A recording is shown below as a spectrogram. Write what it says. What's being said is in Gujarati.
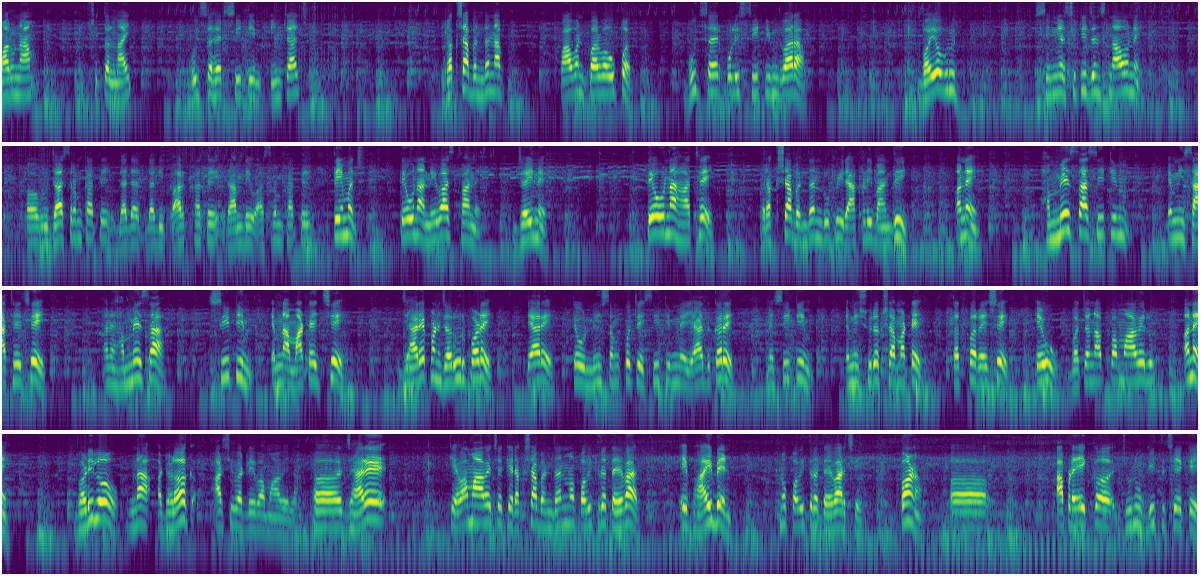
મારું નામ શીતલ નાઈક ભુજ શહેર સી ટીમ ઇન્ચાર્જ. રક્ષાબંધનના પાવન પર્વ ઉપર ભુજ શહેર પોલીસ સી ટીમ દ્વારા વયોવૃદ્ધ સિનિયર સિટીઝન્સનાઓને વૃદ્ધાશ્રમ ખાતે, દાદા, દાદી પાર્ક ખાતે, રામદેવ આશ્રમ ખાતે તેમજ તેઓના નિવાસ સ્થાને જઈને તેઓના હાથે રક્ષાબંધન રૂપી રાખડી બાંધી અને હંમેશા સી ટીમ એમની સાથે છે અને હંમેશા સી ટીમ એમના માટે જ છે. જ્યારે પણ જરૂર પડે ત્યારે તેઓ નિસંકોચે સી ટીમને યાદ કરે અને સી ટીમ એમની સુરક્ષા માટે તત્પર રહેશે એવું વચન આપવામાં આવેલું અને વડીલોના અઢળક આશીર્વાદ લેવામાં આવેલા. જ્યારે કહેવામાં આવે છે કે રક્ષાબંધનનો પવિત્ર તહેવાર એ ભાઈ બહેનનો પવિત્ર તહેવાર છે. પણ આપણે એક જૂનું ગીત છે કે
